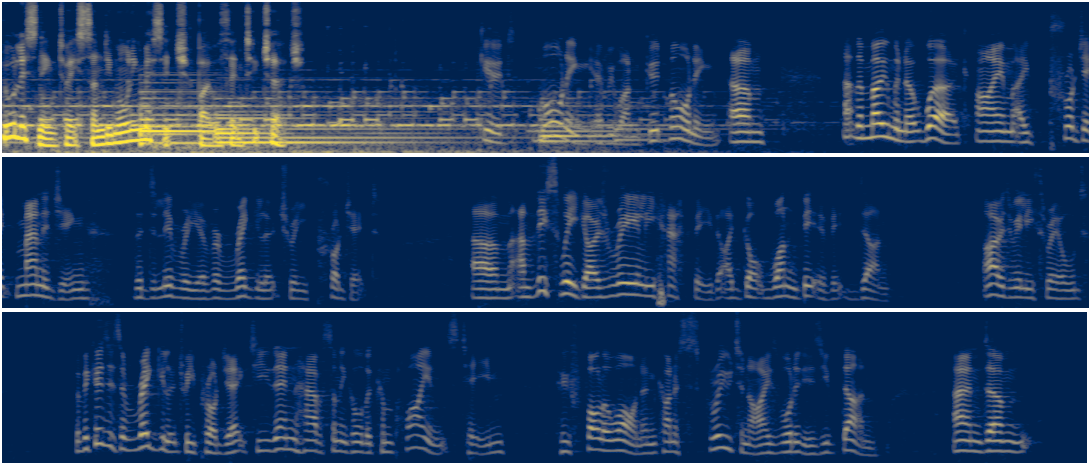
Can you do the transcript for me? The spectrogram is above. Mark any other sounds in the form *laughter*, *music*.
You're listening to a Sunday morning message by Authentic Church. Good morning, everyone. Good morning. Um, at the moment at work, I'm a project managing the delivery of a regulatory project. Um, and this week, I was really happy that I'd got one bit of it done. I was really thrilled. But because it's a regulatory project, you then have something called a compliance team who follow on and kind of scrutinize what it is you've done. And um,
